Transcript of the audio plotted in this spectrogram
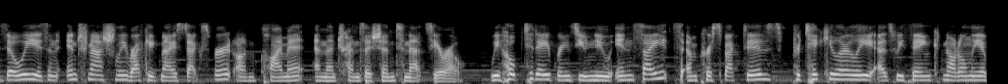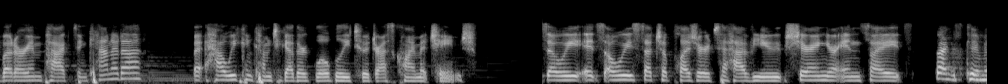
Zoe is an internationally recognized expert on climate and the transition to net zero. We hope today brings you new insights and perspectives, particularly as we think not only about our impact in Canada, how we can come together globally to address climate change. Zoe, it's always such a pleasure to have you sharing your insights. Thanks, Kim.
